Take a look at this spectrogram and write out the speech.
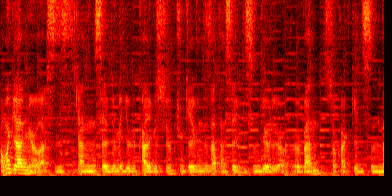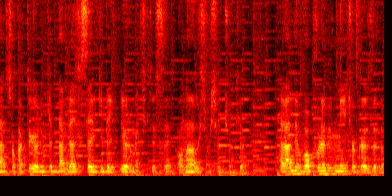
Ama gelmiyorlar. Siz kendini sevdirme gibi bir kaygısı yok. Çünkü evinde zaten sevgisini görüyor. Ve ben sokak kedisinden, sokakta gördüğüm kediden birazcık sevgi bekliyorum açıkçası. Ona alışmışım çünkü. Herhalde vapura binmeyi çok özledim.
